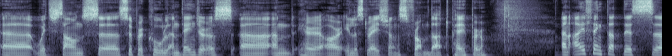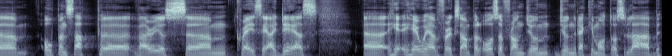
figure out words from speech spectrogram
Uh, which sounds uh, super cool and dangerous. Uh, and here are illustrations from that paper. And I think that this um, opens up uh, various um, crazy ideas. Uh, here, here, we have, for example, also from Jun, Jun Rekimoto's lab,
